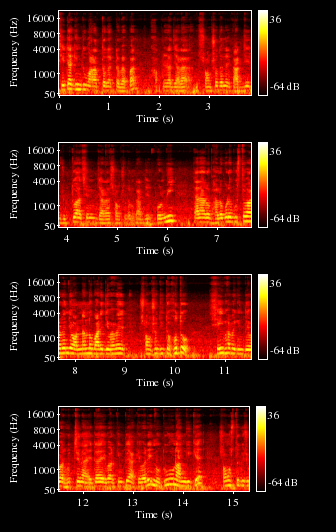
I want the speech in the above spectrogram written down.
সেটা কিন্তু মারাত্মক একটা ব্যাপার। আপনারা যারা সংশোধনের কার্যে যুক্ত আছেন, যারা সংশোধন কার্যের কর্মী, তারা আরও ভালো করে বুঝতে পারবেন যে অন্যান্য বারে যেভাবে সংশোধিত হতো সেইভাবে কিন্তু এবার হচ্ছে না, এটা এবার কিন্তু একেবারেই নতুন আঙ্গিকে সমস্ত কিছু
